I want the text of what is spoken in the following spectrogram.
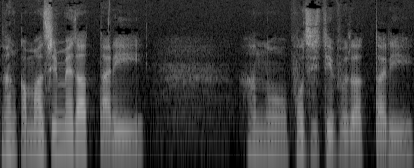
なんか真面目だったりあのポジティブだったり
